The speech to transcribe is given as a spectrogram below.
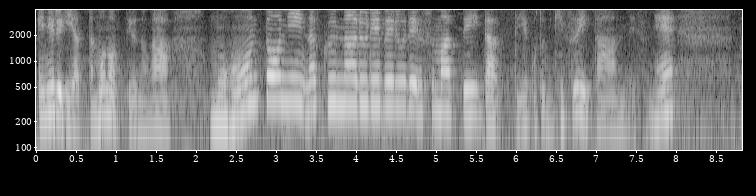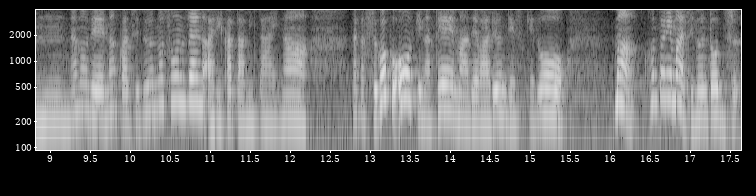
エネルギーやったものっていうのがもう本当になくなるレベルで薄まっていたっていうことに気づいたんですね。うんなのでなんか自分の存在の在り方みたいななんかすごく大きなテーマではあるんですけどまあ本当にまあ自分とず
